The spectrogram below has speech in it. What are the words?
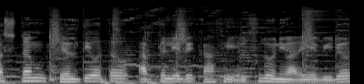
कस्टम खेलते हो तो आपके लिए भी काफ़ी हेल्पफुल होने वाली है ये वीडियो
